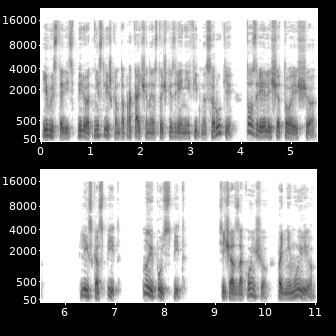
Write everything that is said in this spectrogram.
и выставить вперед не слишком-то прокачанные с точки зрения фитнеса руки, то зрелище то еще. Лиска спит. Ну и пусть спит. Сейчас закончу, подниму ее,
